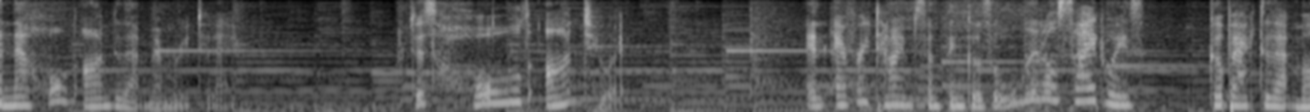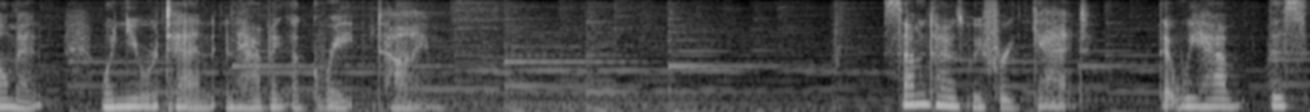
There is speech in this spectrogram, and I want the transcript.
And now hold on to that memory today. Just hold on to it. And every time something goes a little sideways, go back to that moment when you were 10 and having a great time. Sometimes we forget that we have this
